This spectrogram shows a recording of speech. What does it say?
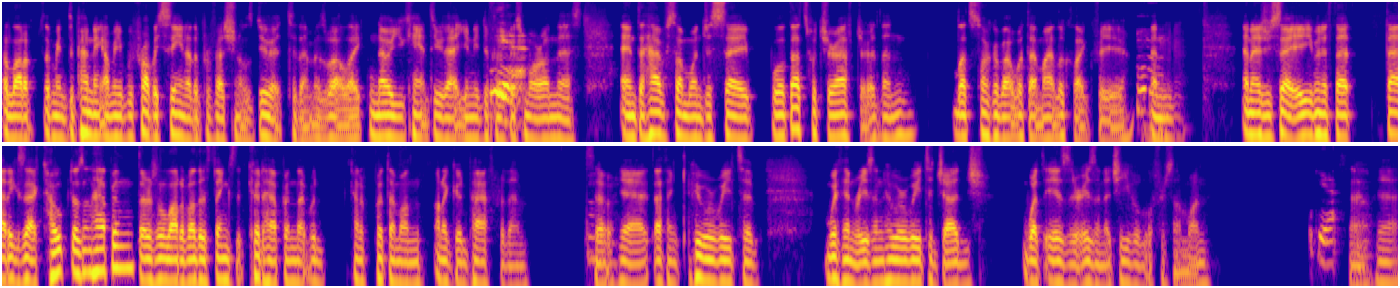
a lot of I mean depending I mean we've probably seen other professionals do it to them as well like no you can't do that you need to focus yeah. more on this and to have someone just say well if that's what you're after then let's talk about what that might look like for you mm-hmm. and and as you say even if that that exact hope doesn't happen there's a lot of other things that could happen that would kind of put them on on a good path for them so mm-hmm. yeah i think who are we to within reason who are we to judge what is or isn't achievable for someone yeah so yeah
